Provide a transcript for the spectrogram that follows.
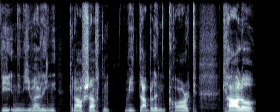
die in den jeweiligen Grafschaften wie Dublin, Cork, Carlo,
